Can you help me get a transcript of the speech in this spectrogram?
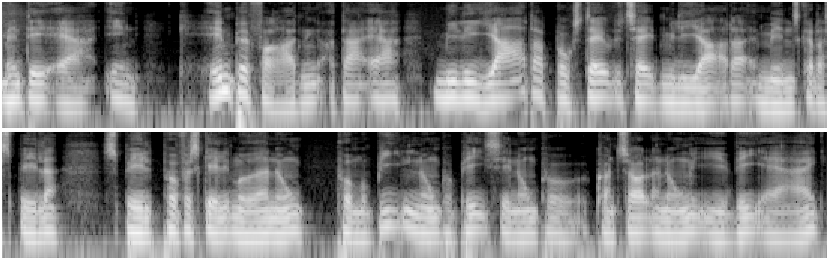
Men det er en kæmpe forretning, og der er milliarder, bogstaveligt talt milliarder af mennesker, der spiller spil på forskellige måder. Nogle på mobilen, nogle på PC, nogle på konsol og nogle i VR. Ikke?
